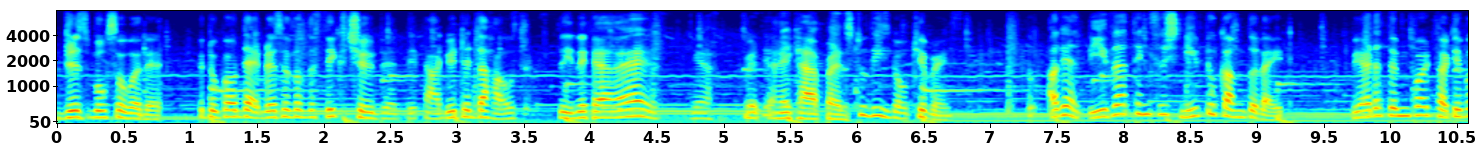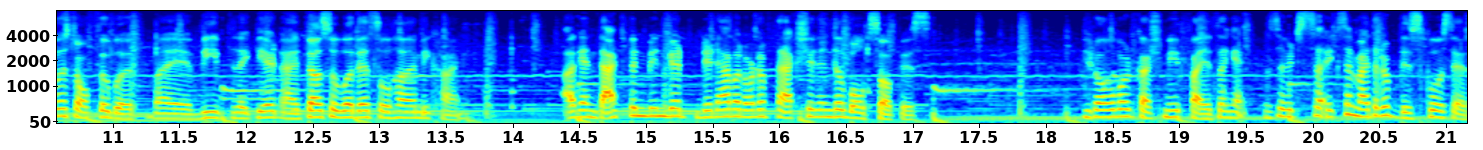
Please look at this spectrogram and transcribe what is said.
address books over there. They took out the addresses of the six children. They targeted the house. They like, yeah, but it happens to these documents. So again, these are things which need to come to light. We had a film called 31st October by we like we had actors over there, Soha Ali Khan. Again, that film didn't did have a lot of traction in the box office. You talk about Kashmir files again. So it's a, it's a matter of discourse as.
